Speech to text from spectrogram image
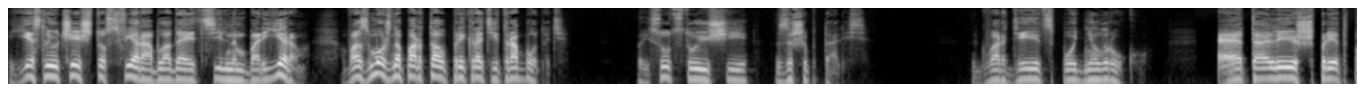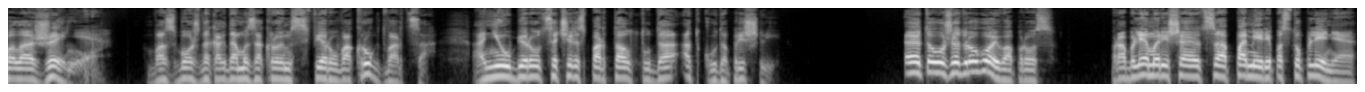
если учесть, что сфера обладает сильным барьером, возможно, портал прекратит работать. Присутствующие зашептались. Гвардеец поднял руку. Это лишь предположение. Возможно, когда мы закроем сферу вокруг дворца, они уберутся через портал туда, откуда пришли. Это уже другой вопрос. Проблемы решаются по мере поступления,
